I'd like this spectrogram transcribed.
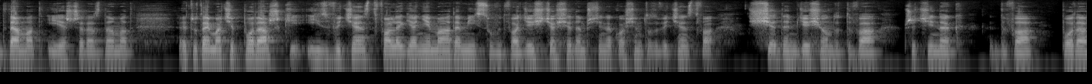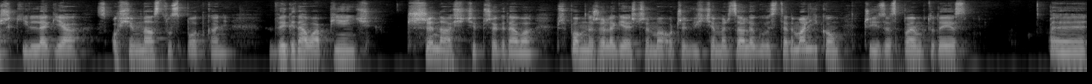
dramat i jeszcze raz dramat. E, Tutaj macie porażki i zwycięstwa. Legia nie ma remisów. 27,8 to zwycięstwa, 72,2 porażki. Legia z 18 spotkań wygrała 5, 13 przegrała. Przypomnę, że Legia jeszcze ma oczywiście mecz zaległy z Termaliką, czyli zespołem, który jest e,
